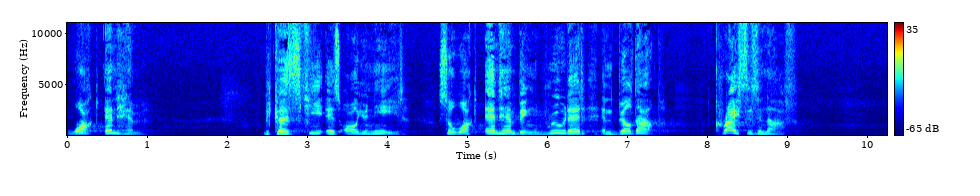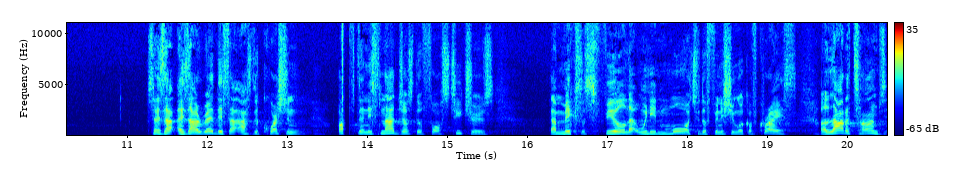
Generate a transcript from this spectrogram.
Walk in him because he is all you need. So walk in him, being rooted and built up. Christ is enough. So as I, as I read this, I asked the question often, it's not just the false teachers that makes us feel that we need more to the finishing work of Christ. A lot of times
